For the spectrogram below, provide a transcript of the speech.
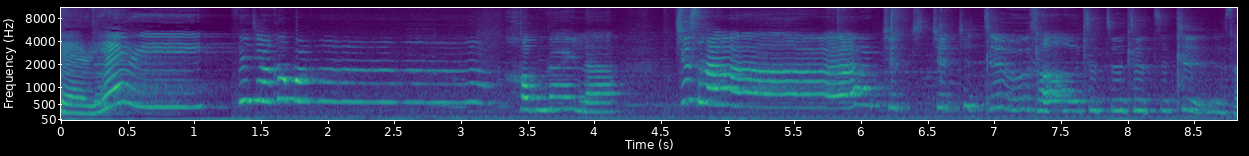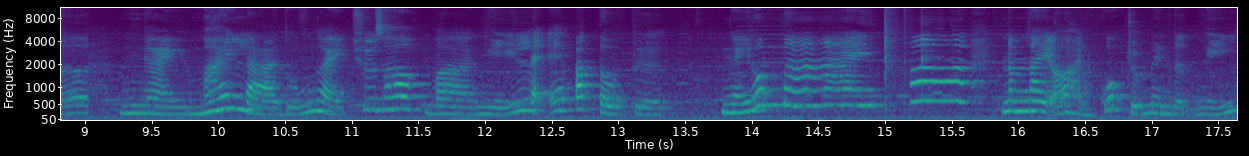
Cherry Harry. Xin chào các bạn. Hôm nay là Chú Sa. Chú chú chú chú Sa Chú chú chú chú chú Sa. Ngày mai là đúng ngày Chú Sa và nghỉ lễ bắt đầu từ ngày hôm nay. À, Năm nay ở Hàn Quốc chúng mình được nghỉ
